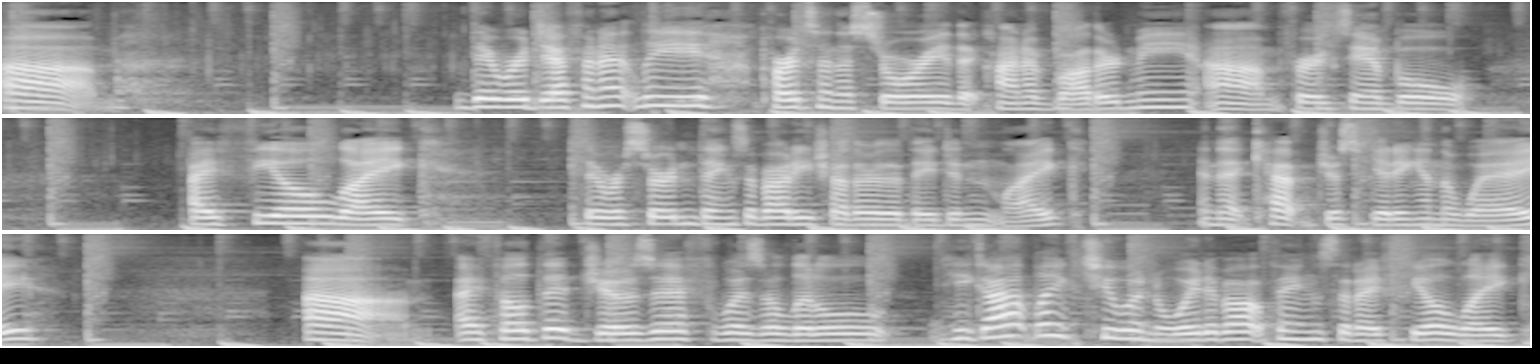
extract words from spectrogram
Um, there were definitely parts in the story that kind of bothered me. Um, for example, I feel like there were certain things about each other that they didn't like and that kept just getting in the way. Um, I felt that Joseph was a little he got like too annoyed about things that I feel like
